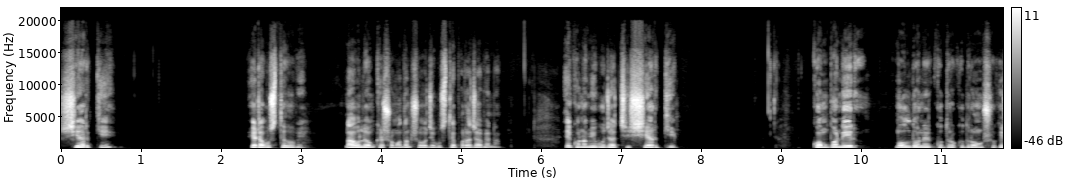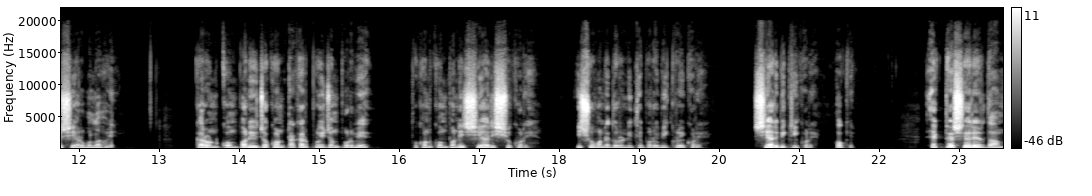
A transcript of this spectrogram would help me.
শেয়ার কি এটা বুঝতে হবে, না হলে অঙ্কের সমাধান সহজে বুঝতে পারা যাবে না। এখন আমি বোঝাচ্ছি শেয়ার কি। কোম্পানির মূলধনের ক্ষুদ্র ক্ষুদ্র অংশকে শেয়ার বলা হয়। কারণ কোম্পানির যখন টাকার প্রয়োজন পড়বে, তখন কোম্পানি শেয়ার ইস্যু করে। ইস্যু মানে ধরে নিতে পারো বিক্রয় করে শেয়ার বিক্রি করে ওকে একটা শেয়ারের দাম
